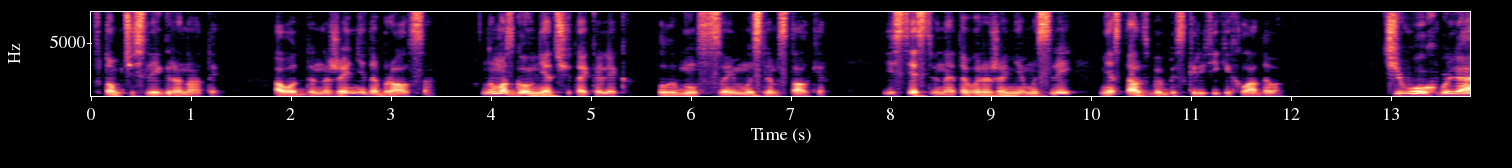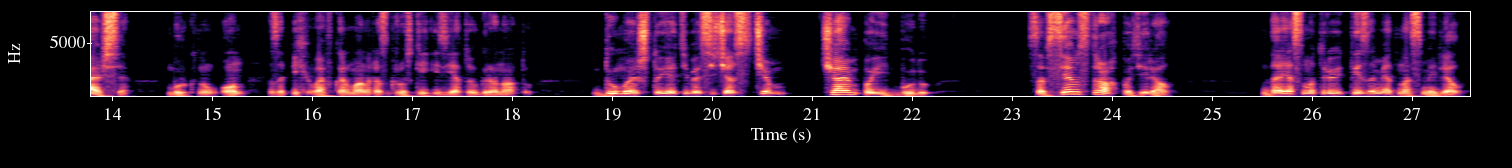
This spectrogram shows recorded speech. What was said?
в том числе и гранаты. А вот до ножей не добрался. «Ну, мозгов нет, считай, коллега», — улыбнулся своим мыслям сталкер. Естественно, это выражение мыслей не осталось бы без критики Хладова. «Чего ухмыляешься?» – буркнул он, запихивая в карман разгрузки изъятую гранату. «Думаешь, что я тебя сейчас чем чаем поить буду? Совсем страх потерял?» «Да я смотрю, и ты заметно осмелел.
